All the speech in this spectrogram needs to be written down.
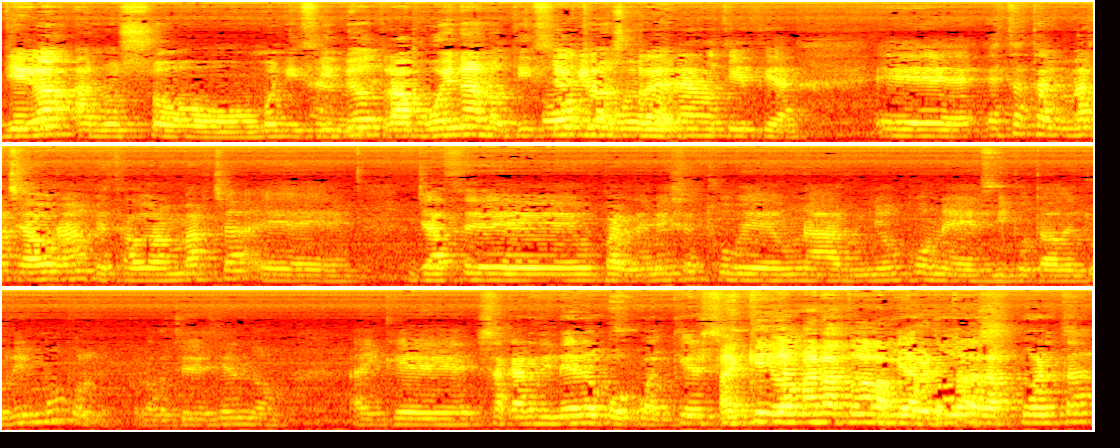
llega a nuestro municipio, otra buena noticia que nos trae. buena noticia. Eh, esta está en marcha ahora, que está ahora en marcha. Eh, ya hace un par de meses tuve una reunión con el diputado de turismo, por lo que estoy diciendo, hay que sacar dinero por cualquier sitio. Hay que llamar a todas las, todas las puertas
